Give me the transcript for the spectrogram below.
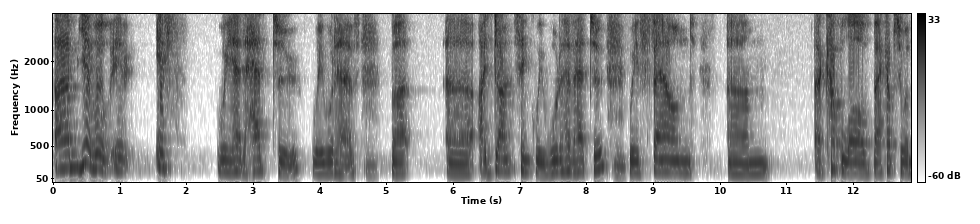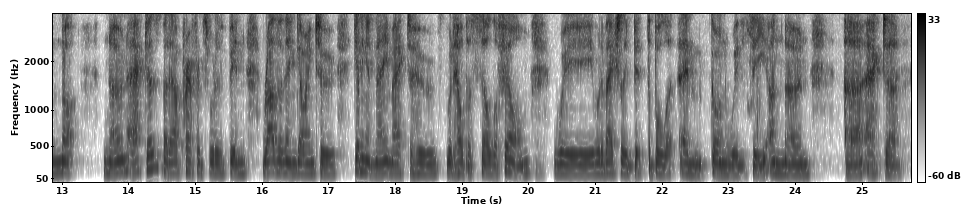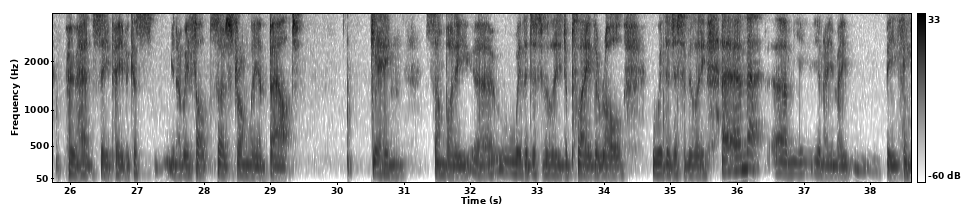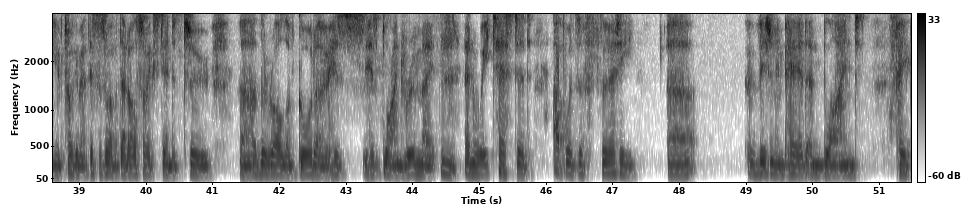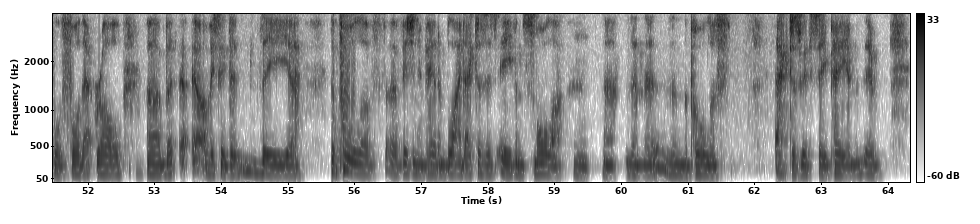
Um, yeah, well, if, if, we had had to, we would have, mm. but uh, I don't think we would have had to. Mm. We've found um, a couple of backups who are not known actors, but our preference would have been rather than going to getting a name actor who would help us sell the film, we would have actually bit the bullet and gone with the unknown uh, actor who had CP because you know we felt so strongly about getting somebody uh, with a disability to play the role with a disability, and that um, you, you, know you may be thinking of talking about this as well, but that also extended to uh, the role of Gordo, his his blind roommate, mm. and we tested upwards of thirty uh, vision impaired and blind people for that role, uh, but uh, obviously the the uh, the pool of uh, vision impaired and blind actors is even smaller mm. than the than the pool of actors with CP, and there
